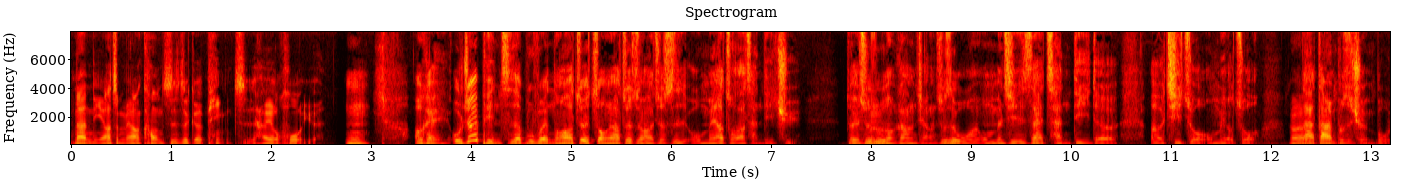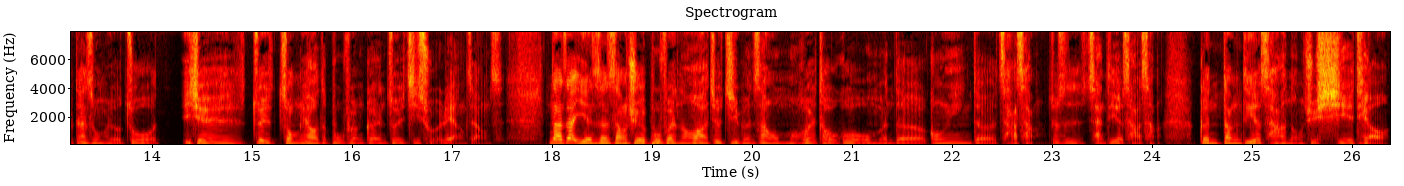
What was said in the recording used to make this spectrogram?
那你要怎么样控制这个品质还有货源？嗯，OK，我觉得品质的部分的话，最重要最重要就是我们要走到产地去。对，就如同刚刚讲，就是我我们其实，在产地的呃契作，我们有做，嗯、那当然不是全部，但是我们有做。一些最重要的部分跟最基础的量这样子，那在延伸上去的部分的话，就基本上我们会透过我们的供应的茶厂，就是产地的茶厂，跟当地的茶农去协调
